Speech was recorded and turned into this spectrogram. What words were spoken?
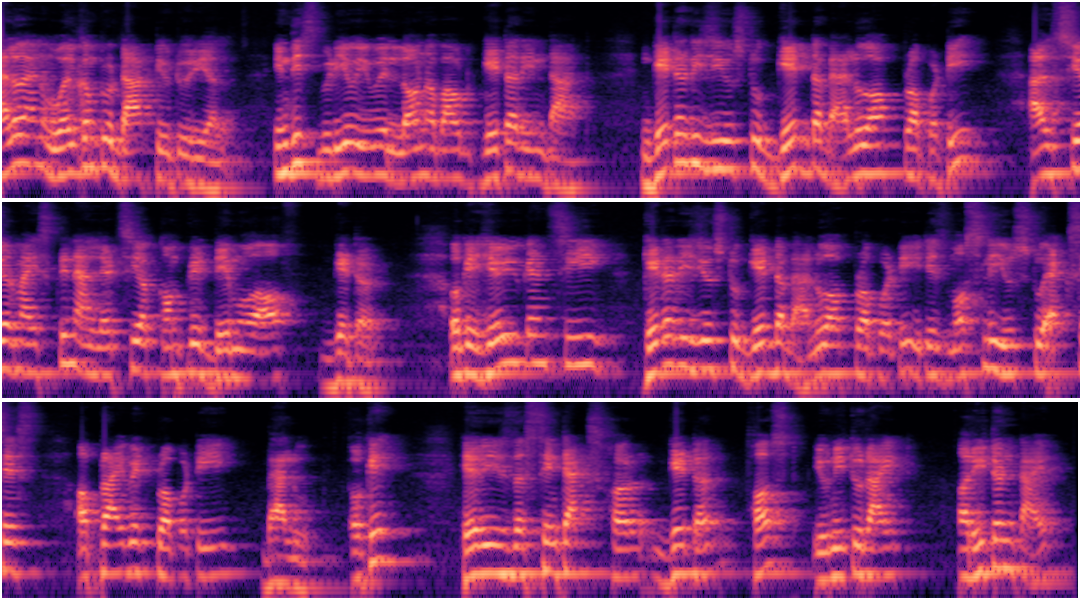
Hello and welcome to Dart tutorial. In this video you will learn about getter in Dart. Getter is used to get the value of property. I'll share my screen and let's see a complete demo of getter. Okay, here you can see getter is used to get the value of property. It is mostly used to access a private property value. Okay, here is the syntax for getter. First, you need to write a return type.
